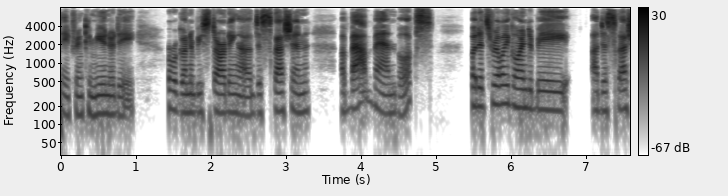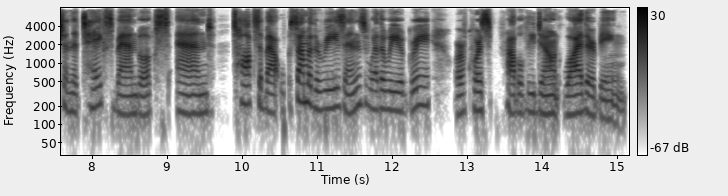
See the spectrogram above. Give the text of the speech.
patron community. We're going to be starting a discussion about banned books, but it's really going to be a discussion that takes banned books and talks about some of the reasons, whether we agree or, of course, probably don't, why they're being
